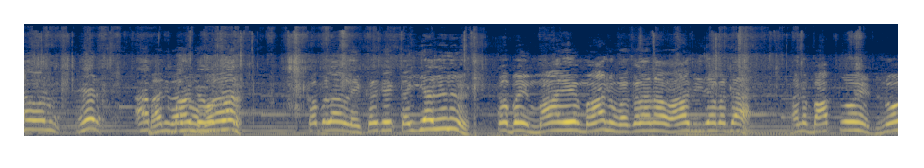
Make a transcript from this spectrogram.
ખાવાનું. હેડ આ મારી ભેગો કર. કે લેખકે કહી ગયા છે ને? કે ભાઈ માં એ માં વગડાના વા બીજા બધા. અને બાપ તો હેઠનો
